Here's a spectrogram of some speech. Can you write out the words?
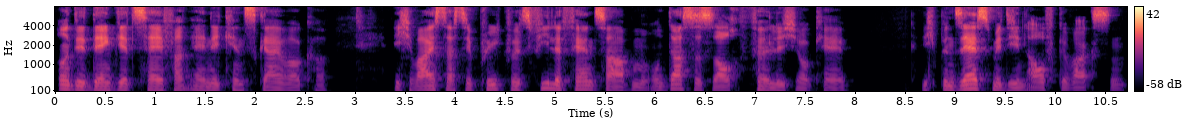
Und ihr denkt jetzt safe an Anakin Skywalker. Ich weiß, dass die Prequels viele Fans haben und das ist auch völlig okay. Ich bin selbst mit ihnen aufgewachsen.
